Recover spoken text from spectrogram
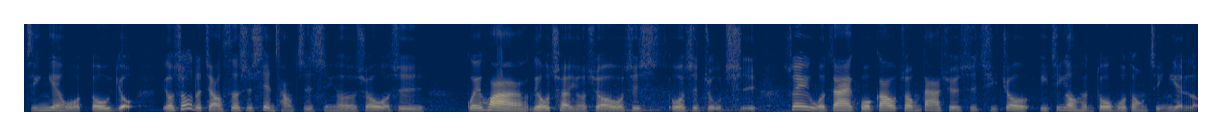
经验我都有。有时候我的角色是现场执行，有的时候我是规划流程，有时候我是我是主持，所以我在国高中、大学时期就已经有很多活动经验了。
